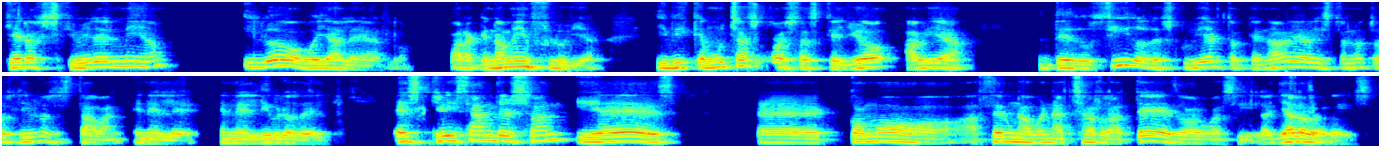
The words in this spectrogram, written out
quiero escribir el mío y luego voy a leerlo para que no me influya. Y vi que muchas cosas que yo había deducido, descubierto, que no había visto en otros libros, estaban en el, en el libro de él. Es Chris Anderson y es eh, cómo hacer una buena charla TED o algo así. Ya lo veréis.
